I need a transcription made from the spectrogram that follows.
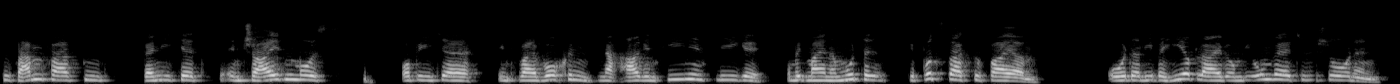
zusammenfassend, wenn ich jetzt entscheiden muss, ob ich äh, in zwei Wochen nach Argentinien fliege, um mit meiner Mutter Geburtstag zu feiern, oder lieber hier bleibe, um die Umwelt zu schonen,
